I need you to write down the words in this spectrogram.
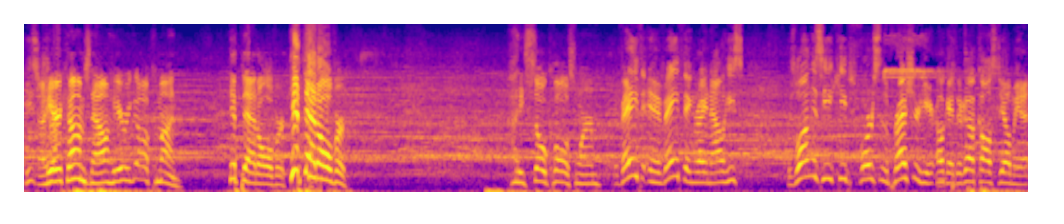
He's Now here it comes. Now here we go. Come on, hit that over. Hit that over. God, he's so close, Worm. If anything, if anything, right now he's as long as he keeps forcing the pressure here. Okay, they're gonna call stalemate.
